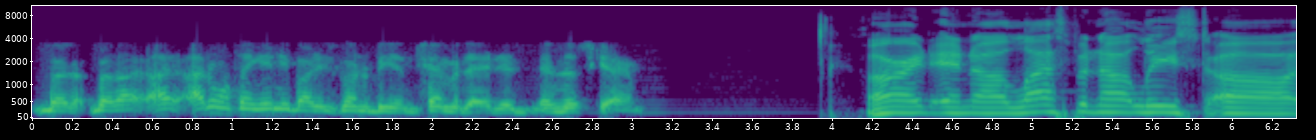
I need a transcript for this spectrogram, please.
but but I, I don't think anybody's going to be intimidated in this game. All right, and uh, last but not least, uh,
